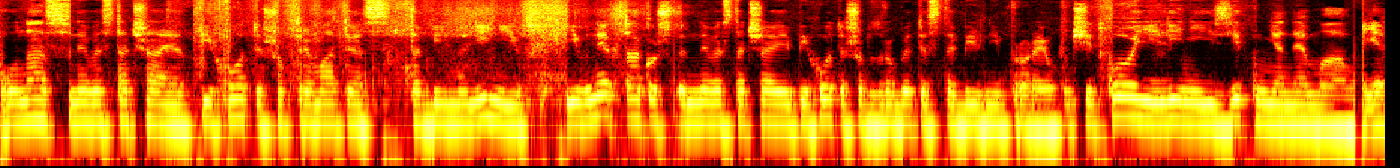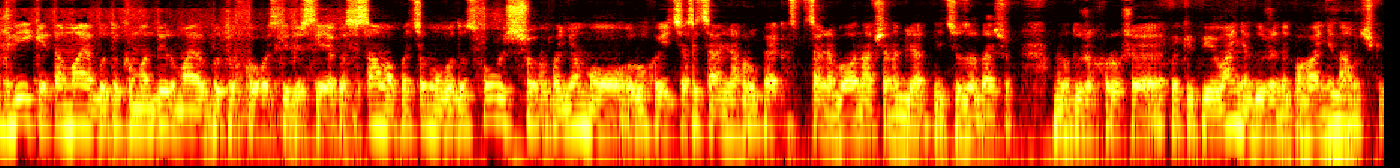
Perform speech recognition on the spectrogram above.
У нас не вистачає піхоти, щоб тримати стабільну лінію, і в них також не вистачає піхоти, щоб зробити стабільний прорив. Чіткої лінії зіткнення нема. Є двійки, там має бути командир командир має бути в когось лідерські якості. Саме по цьому водосховищу по ньому рухається спеціальна група, яка спеціально була навчена для під цю задачу. У них дуже хороше екіпіювання, дуже непогані навички.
